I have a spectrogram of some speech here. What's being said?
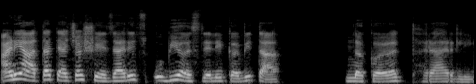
आणि आता त्याच्या शेजारीच उभी असलेली कविता नकळत थरारली.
